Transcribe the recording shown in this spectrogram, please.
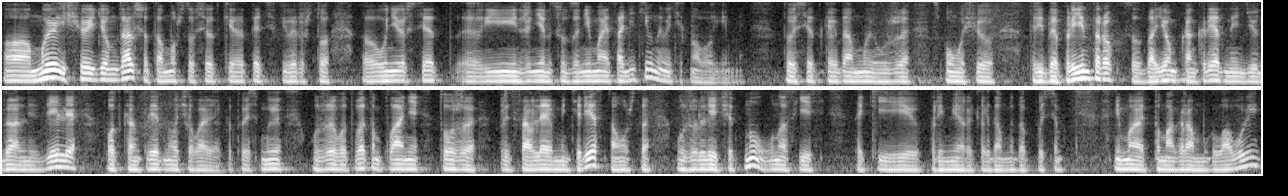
э, мы еще идем дальше, потому что все-таки, опять-таки говорю, что э, университет э, и инженерный институт занимается аддитивными технологиями. То есть это когда мы уже с помощью 3D принтеров создаем конкретные индивидуальные изделия под конкретного человека. То есть мы уже вот в этом плане тоже представляем интерес, потому что уже лечат, ну, у нас есть такие примеры, когда мы, допустим, снимают томограмму головы,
